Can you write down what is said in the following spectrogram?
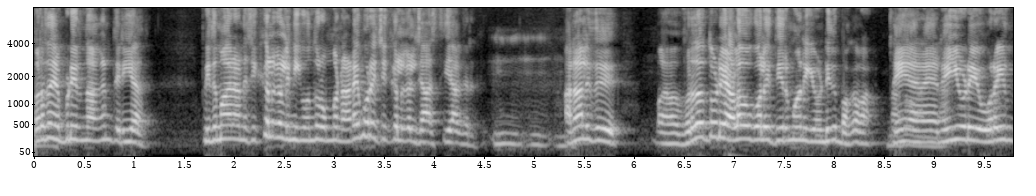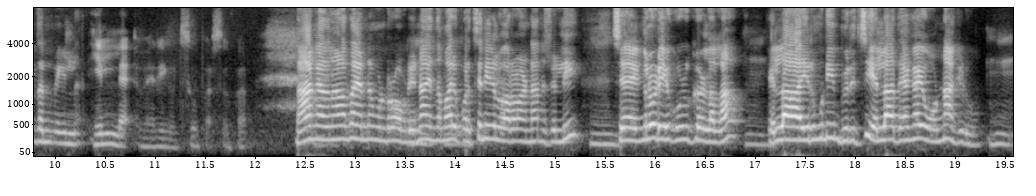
விரதம் எப்படி இருந்தாங்கன்னு தெரியாது. இப்ப இது மாதிரியான சிக்கல்கள் இன்னைக்கு வந்து ரொம்ப நடைமுறை சிக்கல்கள் ஜாஸ்தியாக இருக்கு. ம் ம் ம். ஆனால் இது விரதத்துடைய அளவுகோலை தீர்மானிக்க வேண்டியது பகவான். நெய் நெய்யுடைய உறையும் தன்மை இல்லை. இல்ல வெரி குட் சூப்பர் சூப்பர் நாங்கள் அதனால தான் என்ன பண்ணுறோம் அப்படின்னா இந்த மாதிரி பிரச்சனைகள் வர வேண்டாம்னு சொல்லி எங்களுடைய குழுக்கள் எல்லாம் எல்லா இருமுடியும் பிரித்து எல்லா தேங்காயும் ஒண்ணாக்கிடுவோம். ம்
